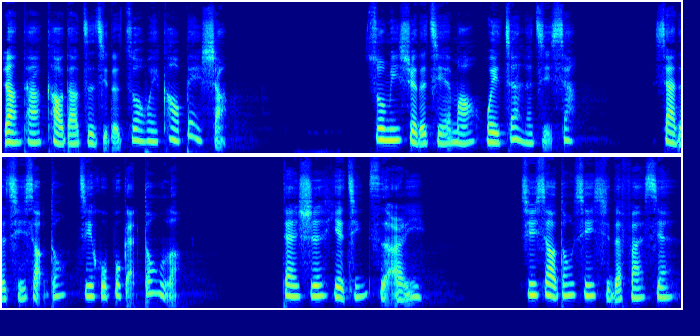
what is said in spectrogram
让她靠到自己的座位靠背上。苏明雪的睫毛微颤了几下，吓得齐晓东几乎不敢动了。但是也仅此而已。齐晓东欣喜的发现，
